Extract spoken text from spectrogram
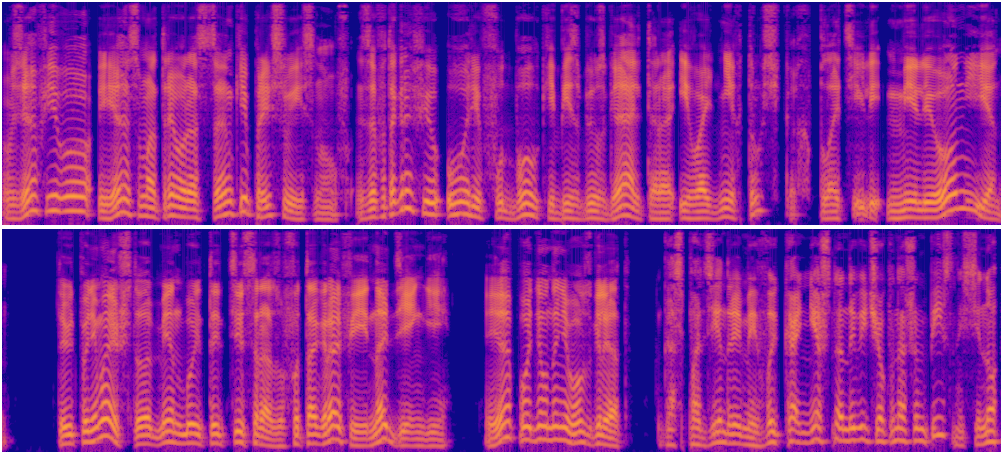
Взяв его, я осмотрел расценки, присвистнув. За фотографию Ори в футболке без бюстгальтера и в одних трусиках платили миллион йен. Ты ведь понимаешь, что обмен будет идти сразу фотографии на деньги? Я поднял на него взгляд. «Господин Реми, вы, конечно, новичок в нашем бизнесе, но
